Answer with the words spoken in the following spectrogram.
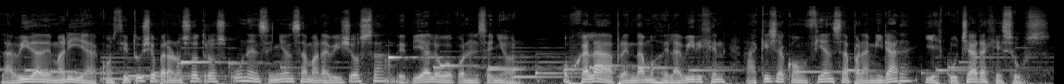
La vida de María constituye para nosotros una enseñanza maravillosa de diálogo con el Señor. Ojalá aprendamos de la Virgen aquella confianza para mirar y escuchar a Jesús.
